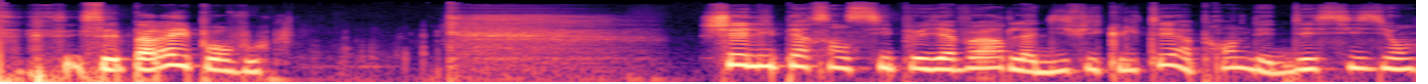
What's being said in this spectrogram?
c'est pareil pour vous. Chez l'hypersensible, peut y avoir de la difficulté à prendre des décisions.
